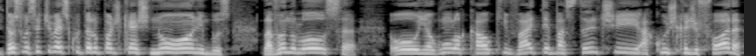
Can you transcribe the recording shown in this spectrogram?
Então, se você estiver escutando o podcast no ônibus, lavando louça ou em algum local que vai ter bastante acústica de fora,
